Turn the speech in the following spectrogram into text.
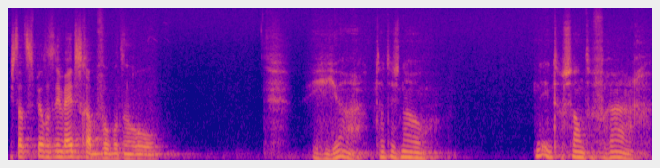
Is dat, speelt het in wetenschap bijvoorbeeld een rol? Ja, dat is nou Een interessante vraag.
